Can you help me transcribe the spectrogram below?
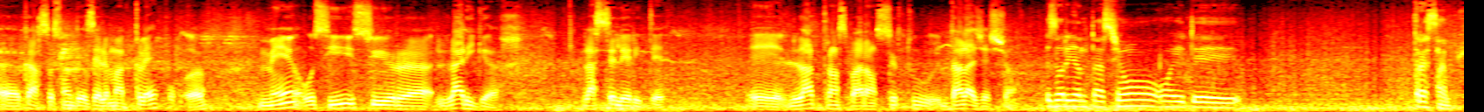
euh, car ce sont des éléments clés pour eux, mais aussi sur euh, la rigueur, la célérité et la transparence, surtout dans la gestion. Les orientations ont été très simples.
